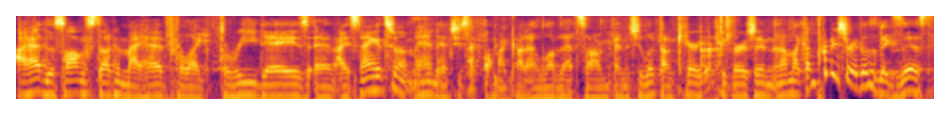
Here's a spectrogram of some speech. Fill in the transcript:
I had the song stuck in my head for like three days, and I sang it to Amanda, and she's like, "Oh my god, I love that song!" And then she looked on karaoke version, and I'm like, "I'm pretty sure it doesn't exist."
